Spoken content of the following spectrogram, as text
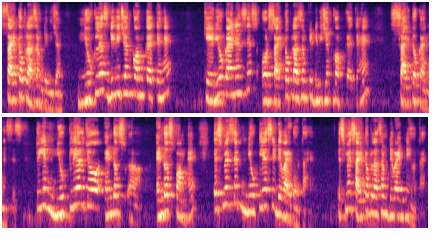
साइटोप्लाज्म डिवीज़न न्यूक्लियस डिवीज़न को हम कहते हैं कैरियोकाइनेसिस और साइटोप्लाज्म के डिवीज़न को हम कहते हैं साइटोकाइनेसिस। तो ये न्यूक्लियर जो एंडोस एंडोस्पर्म है, इसमें सिर्फ़ न्यूक्लियस ही डिवाइड होता है। इसमें साइटोप्लाज्म डिवाइड नहीं होता है।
